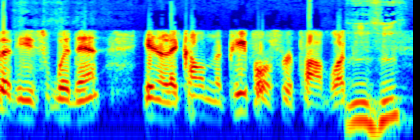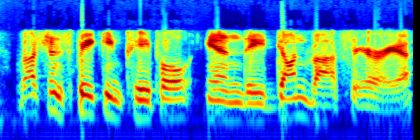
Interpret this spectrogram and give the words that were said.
cities within, you know, they call them the People's Republic, mm-hmm. Russian speaking people in the Donbass area.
